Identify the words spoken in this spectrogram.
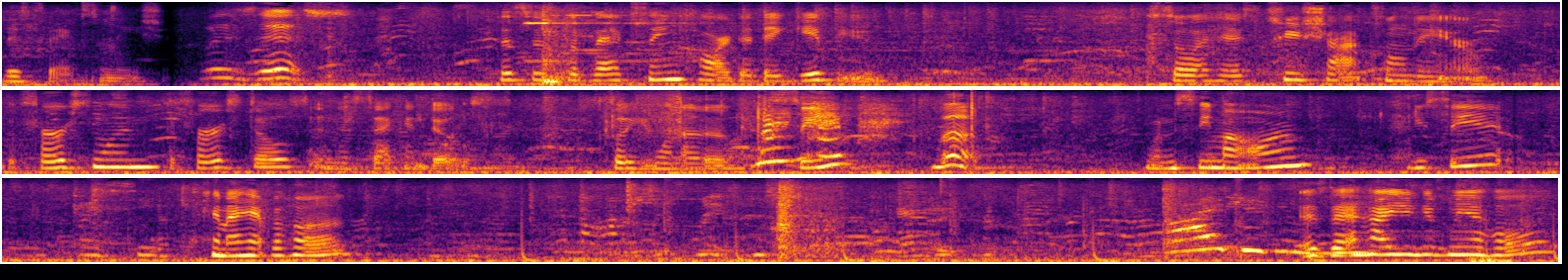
this vaccination. What is this? This is the vaccine card that they give you. So it has two shots on there. The first one, the first dose, and the second dose. So you want to see? Look. Want to see my arm? You see it? I see. Can I have a hug? Why did you Is that how you give me a hug?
